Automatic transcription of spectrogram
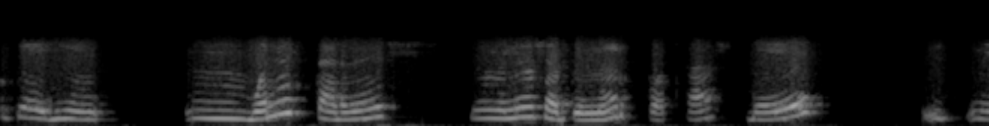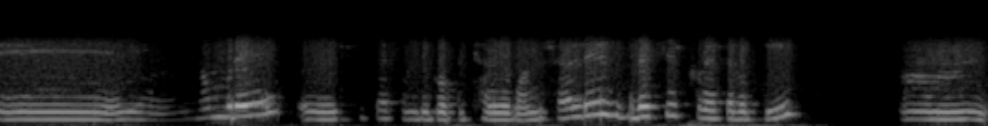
Ok, bien. Mm, buenas tardes. Bienvenidos al primer podcast de... Mi, mi nombre es Santiago Pichardo González. Gracias por estar aquí. Um,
